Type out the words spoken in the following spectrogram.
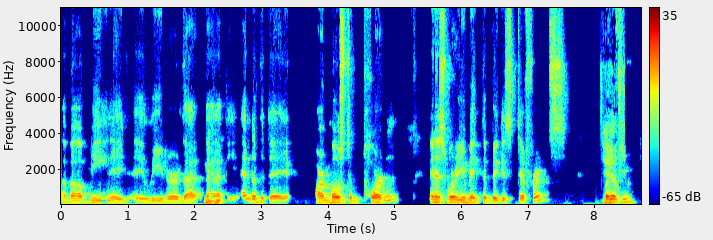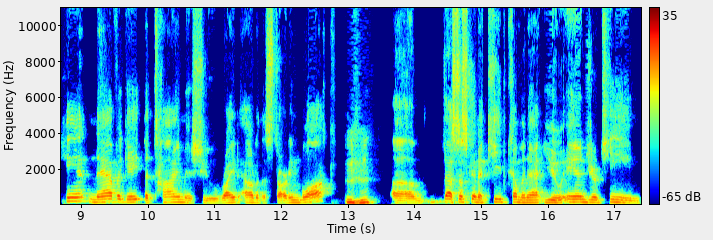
about being a, a leader that that mm-hmm. at the end of the day are most important, and it's where you make the biggest difference. But yeah. if you can't navigate the time issue right out of the starting block, mm-hmm. um, that's just going to keep coming at you and your team.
